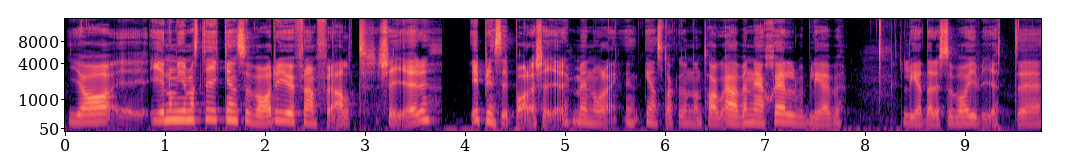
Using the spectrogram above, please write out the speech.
Ja, eh, genom gymnastiken så var det ju framför allt tjejer. I princip bara tjejer, med några enstaka undantag. Och även när jag själv blev ledare så var ju vi ett, eh,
